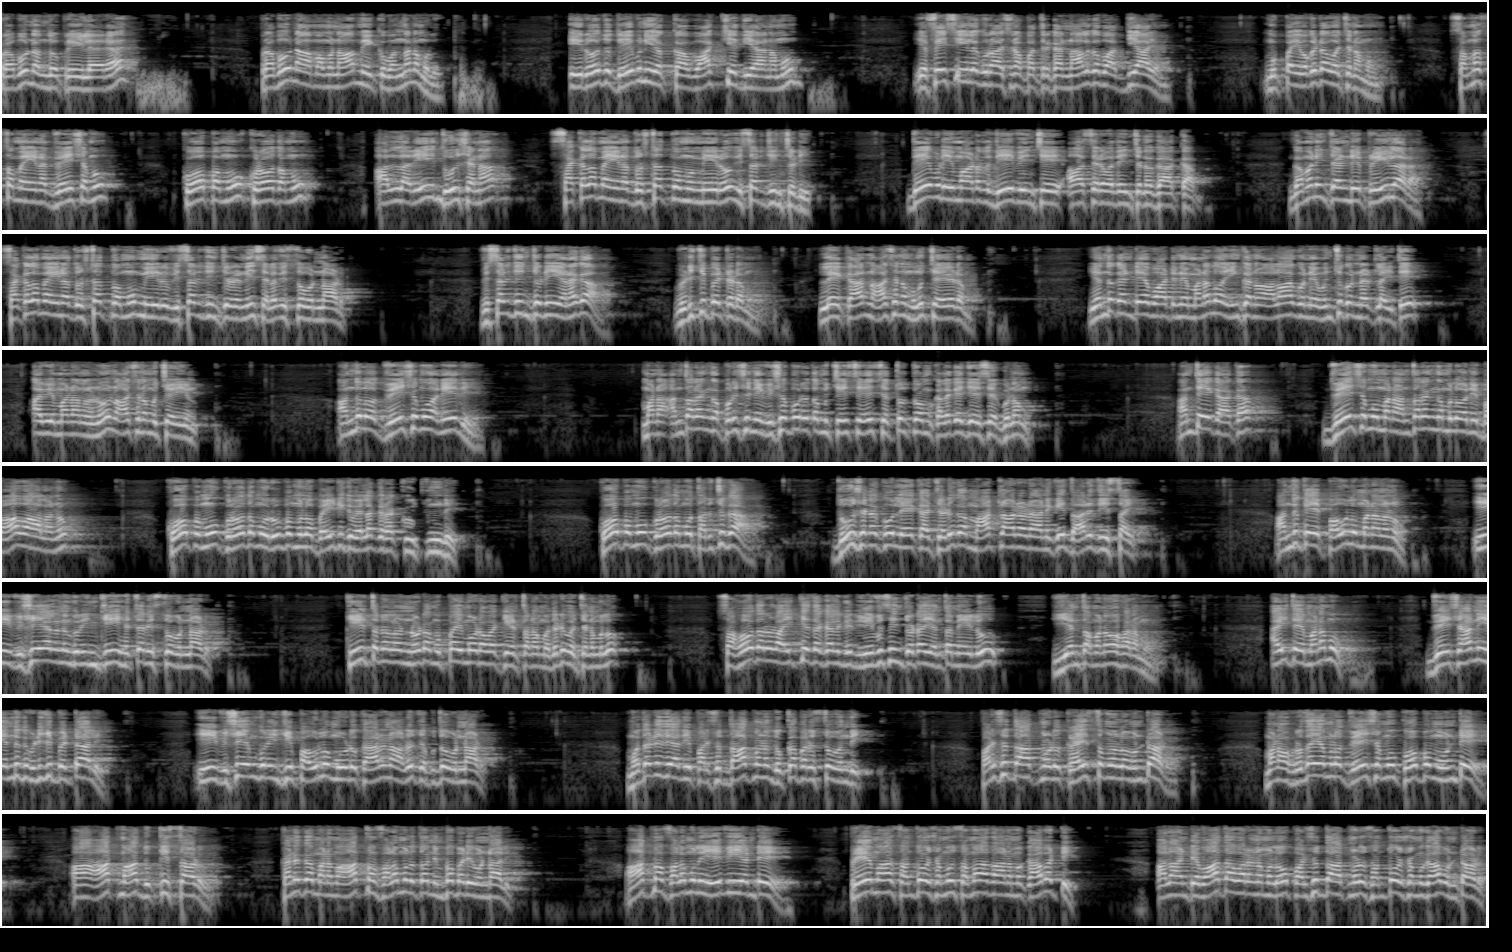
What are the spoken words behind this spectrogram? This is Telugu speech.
ప్రభు నందు ప్రియులారా ప్రభునామమున మీకు వందనములు. ఈరోజు దేవుని యొక్క వాక్య ధ్యానము ఎఫ్ఎసీలకు రాసిన పత్రిక నాలుగవ అధ్యాయం ముప్పై ఒకటవ వచనము. సమస్తమైన ద్వేషము కోపము క్రోధము అల్లరి దూషణ సకలమైన దుష్టత్వము మీరు విసర్జించుడి. దేవుడి మాటలు దీవించి ఆశీర్వదించునుగాక. గమనించండి ప్రియులారా సకలమైన దుష్టత్వము మీరు విసర్జించుడని సెలవిస్తూ ఉన్నాడు. విసర్జించుడి అనగా విడిచిపెట్టడం లేక నాశనము చేయడం. ఎందుకంటే వాటిని మనలో ఇంకను అలాగునే ఉంచుకున్నట్లయితే అవి మనలను నాశనము చేయును. అందులో ద్వేషము అనేది మన అంతరంగ పురుషుని విషపూరితము చేసే శత్రుత్వం కలగజేసే గుణం. అంతేకాక ద్వేషము మన అంతరంగంలోని భావాలను కోపము క్రోధము రూపములో బయటికి వెళ్ళగరక్కుతుంది కోపము క్రోధము తరచుగా దూషణకు లేక చెడుగా మాట్లాడడానికి దారితీస్తాయి. అందుకే పౌలు మనలను ఈ విషయాలను గురించి హెచ్చరిస్తూ ఉన్నాడు. కీర్తనలను నూట ముప్పై మూడవ కీర్తన మొదటి వచనములో సహోదరుల ఐక్యత కలిగి నివసించుట ఎంత మేలు ఎంత మనోహరము. అయితే మనము ద్వేషాన్ని ఎందుకు విడిచిపెట్టాలి? ఈ విషయం గురించి పౌలు మూడు కారణాలు చెబుతూ ఉన్నాడు. మొదటిది అది పరిశుద్ధాత్మను దుఃఖపరుస్తూ ఉంది. పరిశుద్ధాత్ముడు క్రైస్తవులలో ఉంటాడు. మన హృదయంలో ద్వేషము కోపము ఉంటే ఆ ఆత్మ దుఃఖిస్తాడు. కనుక మనం ఆత్మ ఫలములతో నింపబడి ఉండాలి. ఆత్మ ఫలములు ఏవి అంటే ప్రేమ సంతోషము సమాధానము కాబట్టి అలాంటి వాతావరణంలో పరిశుద్ధాత్ముడు సంతోషముగా ఉంటాడు.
